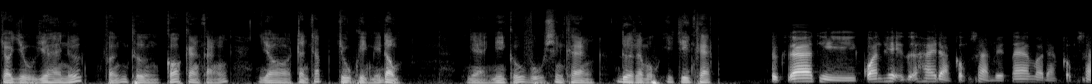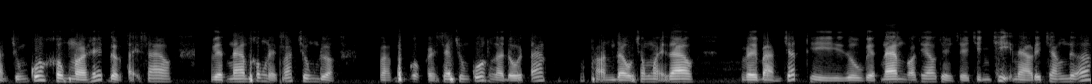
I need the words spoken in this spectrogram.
cho dù giữa hai nước vẫn thường có căng thẳng do tranh chấp chủ quyền Biển Đông. Nhà nghiên cứu Vũ Sinh Khang đưa ra một ý kiến khác. Thực ra thì quan hệ giữa hai Đảng Cộng sản Việt Nam và Đảng Cộng sản Trung Quốc không nói hết được tại sao Việt Nam không thể thoát chung được và bắt buộc phải xem Trung Quốc là đối tác hàng đầu trong ngoại giao. Về bản chất thì dù Việt Nam có theo thể chế chính trị nào đi chăng nữa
